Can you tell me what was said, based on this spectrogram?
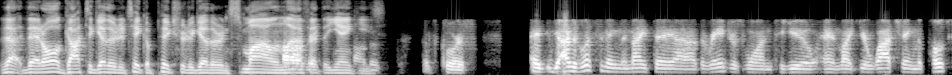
That that all got together to take a picture together and smile and Oh, laugh they- at the Yankees. Of course. And I was listening the night they uh, the Rangers won to you, and like you're watching the post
